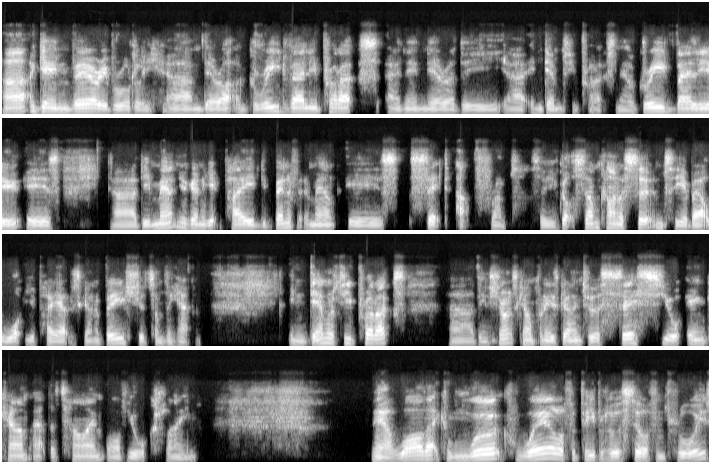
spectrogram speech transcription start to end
Uh, again, very broadly, um, there are agreed value products and then there are the uh, indemnity products. Now, agreed value is uh, the amount you're going to get paid, the benefit amount is set up front. So you've got some kind of certainty about what your payout is going to be should something happen. Indemnity products, uh, the insurance company is going to assess your income at the time of your claim. Now, while that can work well for people who are self employed,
